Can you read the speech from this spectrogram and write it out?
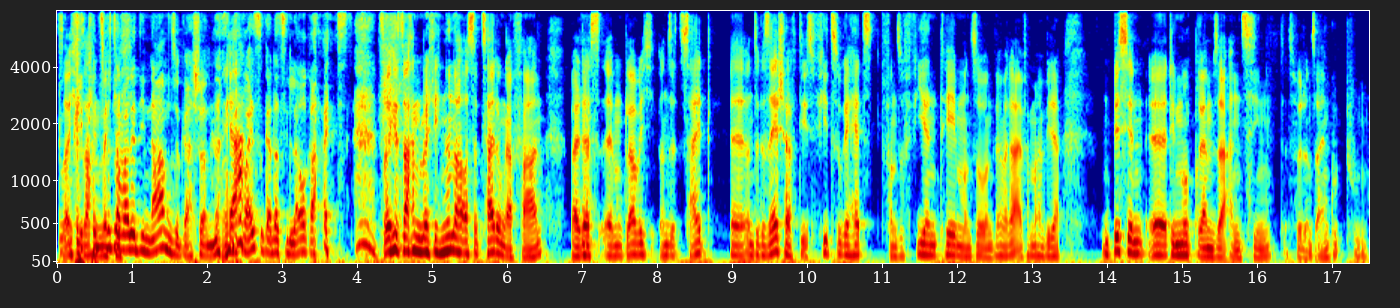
Du Solche Sachen kennst mittlerweile die Namen sogar schon, ne? Ja. Du weißt sogar, dass sie Laura heißt. Solche Sachen möchte ich nur noch aus der Zeitung erfahren, weil ja. das, ähm, glaube ich, unsere Zeit äh, unsere Gesellschaft, die ist viel zu gehetzt von so vielen Themen und so. Und wenn wir da einfach mal wieder ein bisschen äh, die Notbremse anziehen, das würde uns allen gut tun.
